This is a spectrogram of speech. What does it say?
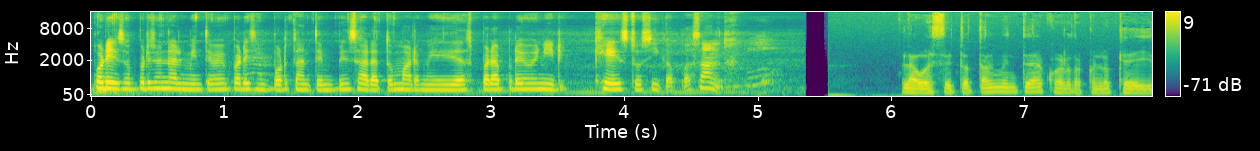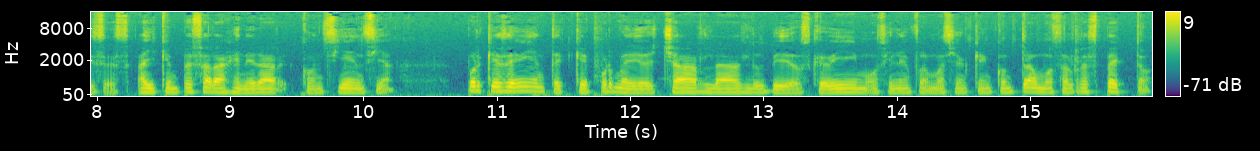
Por eso personalmente me parece importante empezar a tomar medidas para prevenir que esto siga pasando. Lau, estoy totalmente de acuerdo con lo que dices. Hay que empezar a generar conciencia porque es evidente que por medio de charlas, los videos que vimos y la información que encontramos al respecto,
